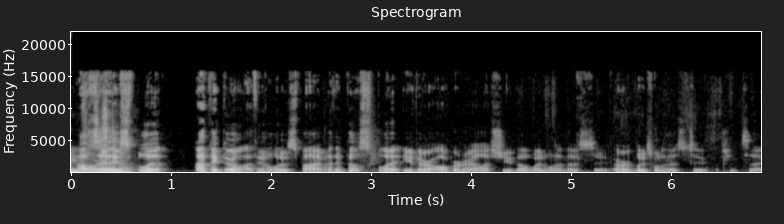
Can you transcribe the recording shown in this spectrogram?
and I'll four say they still. split. I think they'll. I think they'll lose five. I think they'll split either Auburn or LSU. They'll win one of those two, or lose one of those two. I should say.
